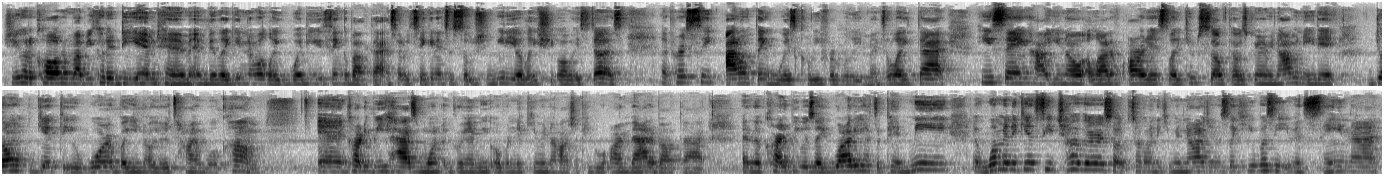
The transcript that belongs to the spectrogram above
she could have called him up. You could have DM'd him and been like, you know what, like, what do you think about that? Instead of taking it to social media like she always does. And personally, I don't think Wiz Khalifa really meant it like that. He's saying how, you know, a lot of artists like himself that was Grammy nominated don't get the award, but you know, your time will come. And Cardi B has won a Grammy over Nicki Minaj, and people are mad about that. And the Cardi B was like, "Why do you have to pit me and women against each other?" So talking about Nicki Minaj, and it's like he wasn't even saying that.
